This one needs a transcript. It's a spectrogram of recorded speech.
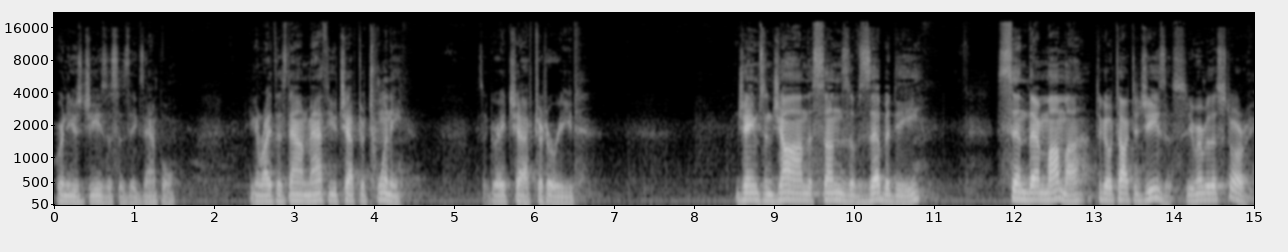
We're going to use Jesus as the example. You can write this down Matthew chapter 20. It's a great chapter to read. James and John, the sons of Zebedee, send their mama to go talk to Jesus. You remember this story?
